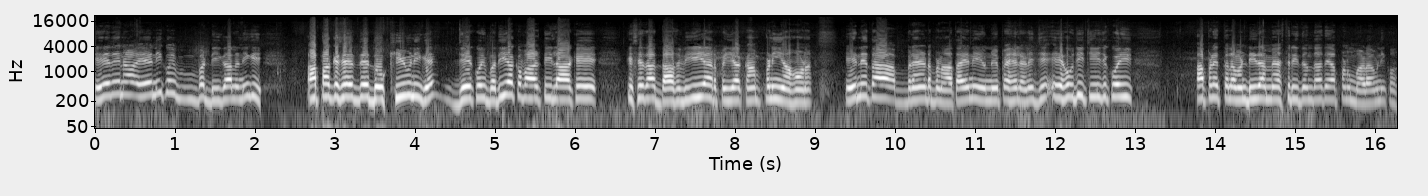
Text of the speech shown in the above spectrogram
ਇਹਦੇ ਨਾਲ ਇਹ ਨਹੀਂ ਕੋਈ ਵੱਡੀ ਗੱਲ ਨਹੀਂਗੀ। ਆਪਾਂ ਕਿਸੇ ਦੇ ਦੋਖੀ ਵੀ ਨਹੀਂਗੇ। ਜੇ ਕੋਈ ਵਧੀਆ ਕੁਆਲਿਟੀ ਲਾ ਕੇ ਕਿਸੇ ਦਾ 10 20000 ਰੁਪਈਆ ਕੰਪਨੀ ਆ ਹੁਣ, ਇਹਨੇ ਤਾਂ ਬ੍ਰਾਂਡ ਬਣਾਤਾ, ਇਹਨੇ ਉਹਨੇ ਪੈਸੇ ਲੈਣੇ। ਜੇ ਇਹੋ ਜੀ ਚੀਜ਼ ਕੋਈ ਆਪਣੇ ਤਲਵੰਡੀ ਦਾ ਮੈਸਤਰੀ ਦਿੰਦਾ ਤੇ ਆਪਾਂ ਨੂੰ ਮਾੜਾ ਵੀ ਨਹੀਂ ਕੁਛ।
